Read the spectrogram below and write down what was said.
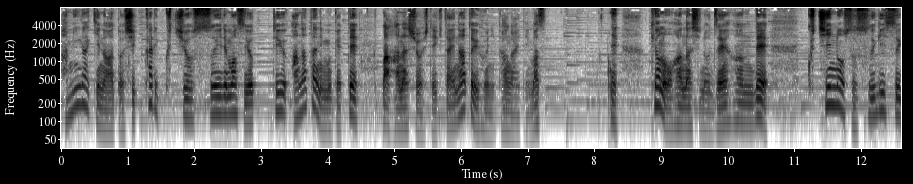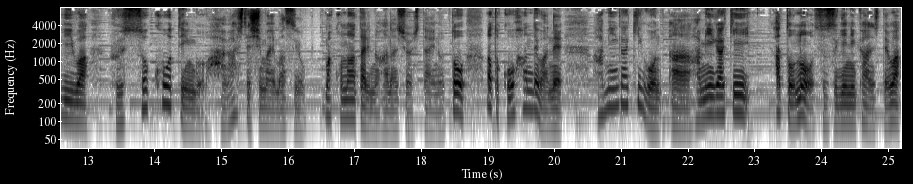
歯磨きの後しっかり口をすすいでますよっていうあなたに向けて、まあ、話をしていきたいなというふうに考えています。で今日のお話の前半で口のすすぎすぎはフッ素コーティングを剥がしてしまいますよ。まあ、この辺りの話をしたいのとあと後半ではね歯磨き後あ歯磨き後のすすぎに関しては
